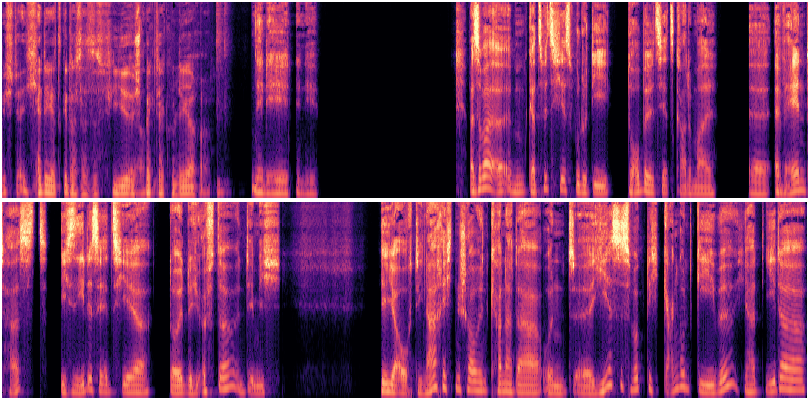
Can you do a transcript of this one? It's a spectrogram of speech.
Ich, ich hätte jetzt gedacht, das ist viel Ja. spektakulärer. Nee, nee, nee, nee. Was aber ähm, ganz witzig ist, wo du die Doorbells jetzt gerade mal äh, erwähnt hast, ich sehe das jetzt hier deutlich öfter, indem ich hier ja auch die Nachrichten schaue in Kanada und äh, hier ist es wirklich gang und gäbe. Hier hat jeder,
